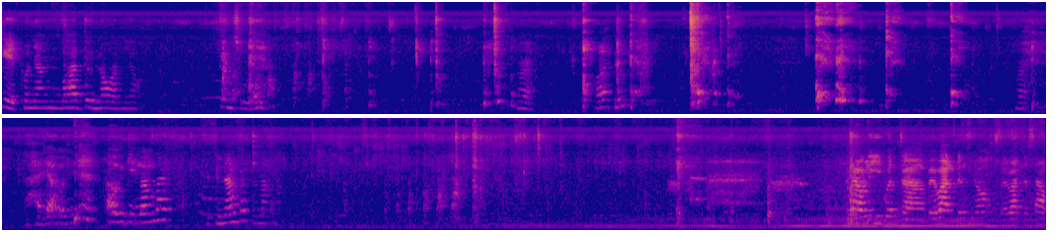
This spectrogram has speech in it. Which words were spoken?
เกดคนยังบ้านตื่นนอนพี่น้องเป็นสวยอะขอกินอะตายเอาเอาไปกินน้ำไปไปกินน้ำไปน้ำดาวลีเพิ่นกะไปวัดเด้อพี่น้องไปวัดจะเศร้า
